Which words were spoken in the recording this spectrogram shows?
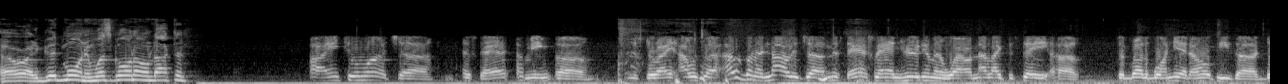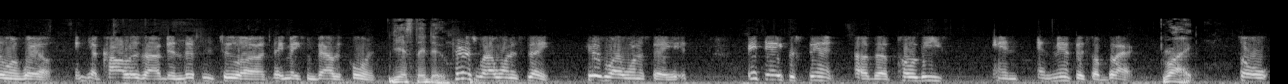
All right. Good morning. What's going on, Doctor? Uh, ain't too much, uh, Mr. I mean, uh, Mr. Wright. I was, uh, I was going to acknowledge uh, Mr. Ashley. I hadn't heard him in a while, and I'd like to say uh, to Brother Barnett, I hope he's uh, doing well. And your callers I've been listening to, uh, they make some valid points. Yes, they do. Here's what I want to say. Here's what I want to say. Fifty-eight percent of the police in in Memphis are black. Right. So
